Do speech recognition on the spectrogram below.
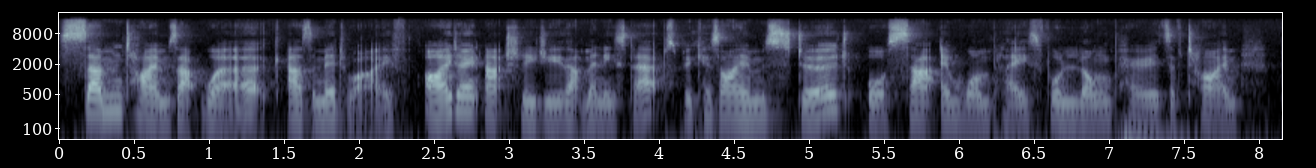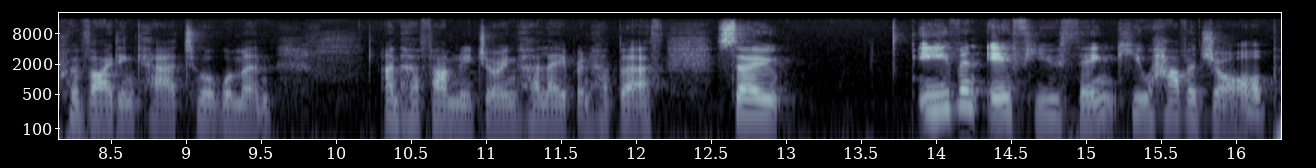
Sometimes at work as a midwife i don't actually do that many steps because i am stood or sat in one place for long periods of time providing care to a woman and her family during her labour and her birth. So even if you think you have a job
